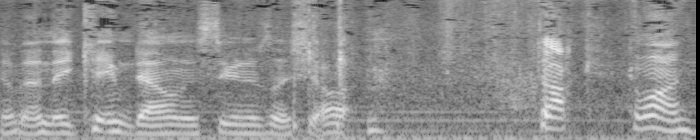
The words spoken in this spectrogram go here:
And then they came down as soon as I shot. Tuck, come on.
